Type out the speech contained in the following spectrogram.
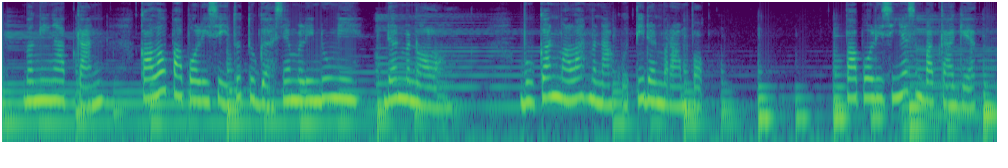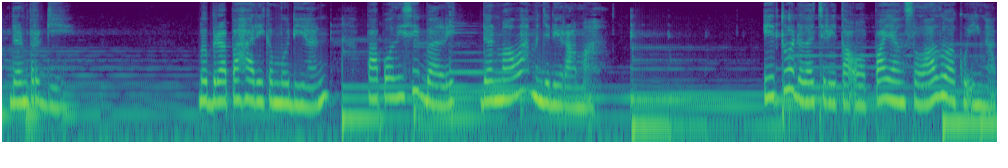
Mengingatkan kalau Pak Polisi itu tugasnya melindungi dan menolong, bukan malah menakuti dan merampok. Pak Polisinya sempat kaget dan pergi. Beberapa hari kemudian, Pak Polisi balik dan malah menjadi ramah. Itu adalah cerita Opa yang selalu aku ingat.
